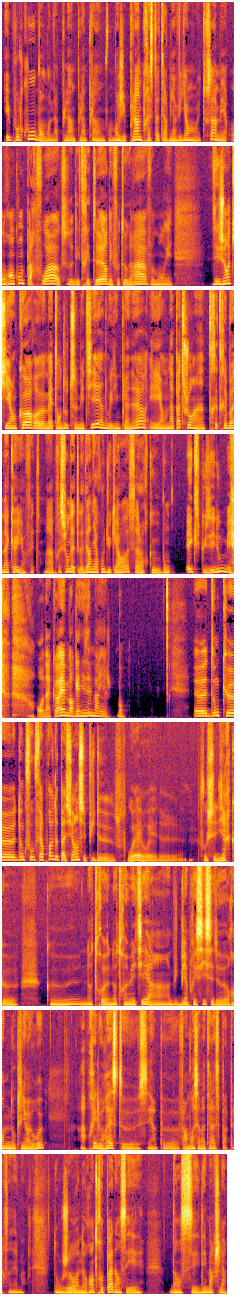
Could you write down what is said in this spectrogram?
Et pour le coup, bon, on a plein, plein, plein. moi, j'ai plein de prestataires bienveillants et tout ça, mais on rencontre parfois que ce soit des traiteurs, des photographes, bon, des gens qui encore euh, mettent en doute ce métier hein, de wedding planner et on n'a pas toujours un très très bon accueil en fait. On a l'impression d'être la dernière roue du carrosse alors que bon, excusez-nous, mais on a quand même organisé le mariage. Bon. Euh, donc, euh, donc faut faire preuve de patience et puis de, ouais, ouais, faut se dire que notre métier a un but bien précis, c'est de rendre nos clients heureux. Après le reste, c'est un peu, enfin moi ça m'intéresse pas personnellement. Donc je ne rentre pas dans ces, dans ces démarches-là.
